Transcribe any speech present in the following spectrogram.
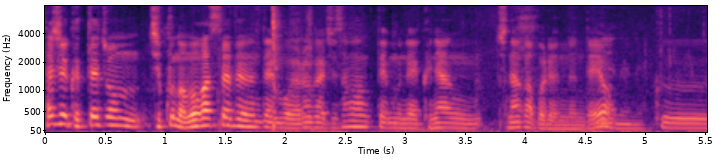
사실 그때 좀 짚고 넘어갔어야 되는데 뭐 여러 가지 상황 때문에 그냥 지나가 버렸는데요. 네네네. 그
